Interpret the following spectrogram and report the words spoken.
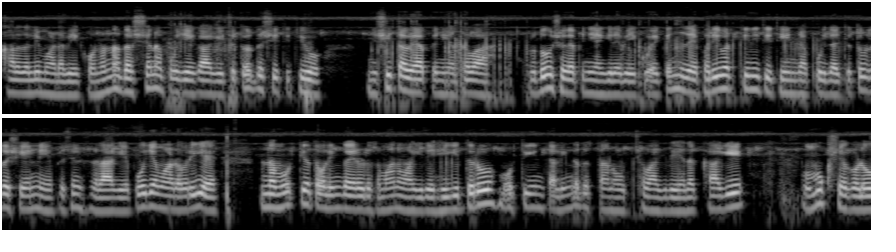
ಕಾಲದಲ್ಲಿ ಮಾಡಬೇಕು. ನನ್ನ ದರ್ಶನ ಪೂಜೆಗಾಗಿ ಚತುರ್ದಶಿ ತಿಥಿಯು ನಿಶಿತ ವ್ಯಾಪಿನಿ ಅಥವಾ ಪ್ರದೋಷ ವ್ಯಾಪಿನಿಯಾಗಿರಬೇಕು. ಏಕೆಂದರೆ ಪರಿವರ್ತಿನಿ ತಿಥಿಯಿಂದ ಕೂಡಿದ ಚತುರ್ದಶಿಯನ್ನೇ ಪ್ರಶಂಸಿಸಲಾಗಿ ಪೂಜೆ ಮಾಡುವವರಿಗೆ ನನ್ನ ಮೂರ್ತಿ ಅಥವಾ ಲಿಂಗ ಎರಡು ಸಮಾನವಾಗಿದೆ. ಹೀಗಿದ್ದರೂ ಮೂರ್ತಿಗಿಂತ ಲಿಂಗದ ಸ್ಥಾನ ಉಚ್ಚವಾಗಿದೆ. ಅದಕ್ಕಾಗಿ ಮುಮುಕ್ಷಗಳು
